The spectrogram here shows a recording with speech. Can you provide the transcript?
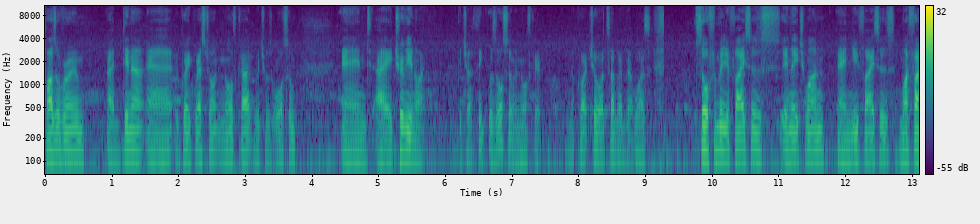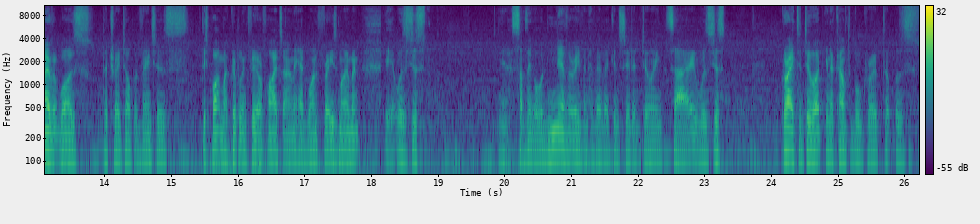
puzzle room, a dinner at a Greek restaurant in Northcote, which was awesome, and a trivia night, which I think was also in Northcote. I'm not quite sure what suburb that was. Saw familiar faces in each one and new faces. My favourite was the Treetop Adventures. Despite my crippling fear of heights, I only had one freeze moment. It was just you know, something I would never even have ever considered doing. So it was just great to do it in a comfortable group that was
